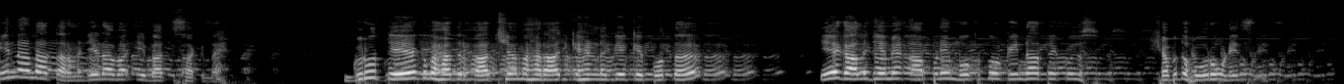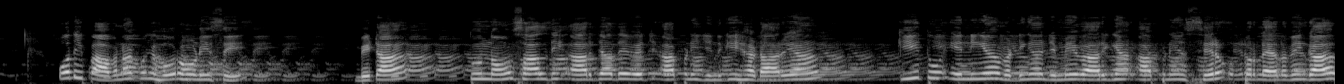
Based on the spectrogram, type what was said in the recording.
ਇਹਨਾਂ ਦਾ ਧਰਮ ਜਿਹੜਾ ਵਾ, ਇਹ ਬਚ ਸਕਦਾ ਹੈ। ਗੁਰੂ ਤੇਗ ਬਹਾਦਰ ਪਾਤਸ਼ਾਹ ਮਹਾਰਾਜ ਕਹਿਣ ਲੱਗੇ ਕਿ ਪੁੱਤ, ਇਹ ਗੱਲ ਜੇ ਮੈਂ ਆਪਣੇ ਮੁਖ ਤੋਂ ਕਹਿੰਦਾ ਤੇ ਕੋਈ ਸ਼ਬਦ ਹੋਰ ਹੋਣੇ ਸੀ। ਉਹਦੀ ਭਾਵਨਾ ਕੁਝ ਹੋਰ ਹੋਣੀ ਸੀ। ਬੇਟਾ, ਤੂੰ 9 ਸਾਲ ਦੀ ਆਰਜਾ ਦੇ ਵਿੱਚ ਆਪਣੀ ਜ਼ਿੰਦਗੀ ਹਟਾ ਰਿਆ ਕੀ ਤੂੰ ਇੰਨੀਆਂ ਵੱਡੀਆਂ ਜ਼ਿੰਮੇਵਾਰੀਆਂ ਆਪਣੇ ਸਿਰ ਉੱਪਰ ਲੈ ਲਵੇਂਗਾ?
